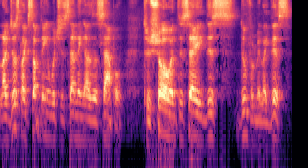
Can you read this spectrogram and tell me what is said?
like just like something which is sending as a sample to show and to say this do for me like this.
